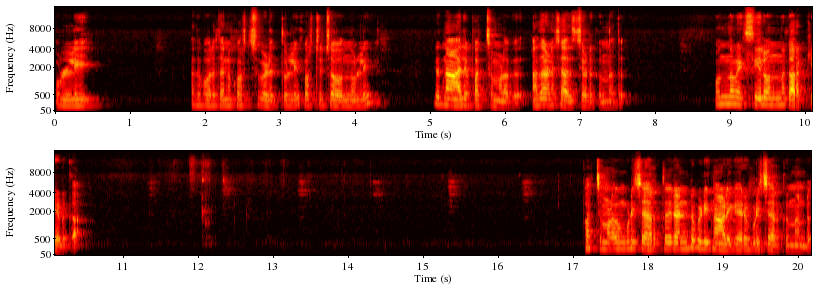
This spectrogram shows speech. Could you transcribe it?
ഉള്ളി അതുപോലെ തന്നെ കുറച്ച് വെളുത്തുള്ളി കുറച്ച് ചുവന്നുള്ളി ഒരു നാല് പച്ചമുളക് അതാണ് ചതച്ചെടുക്കുന്നത്. ഒന്ന് മിക്സിയിൽ ഒന്ന് കറക്കിയെടുക്കുക. പച്ചമുളകും കൂടി ചേർത്ത് രണ്ട് പിടി നാളികേരം കൂടി ചേർക്കുന്നുണ്ട്.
